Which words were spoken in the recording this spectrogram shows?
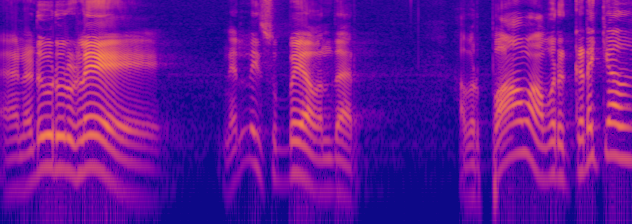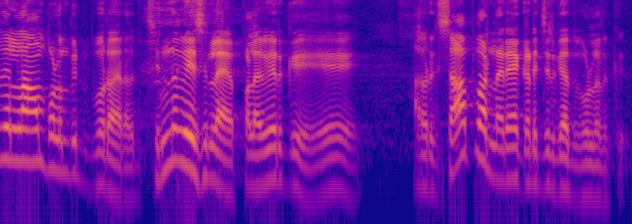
நடுவரூர்களே நடுவர்களே நெல்லை சுப்பையா வந்தார். அவர் பாவம் அவருக்கு கிடைக்காததெல்லாம் புலம்பிட்டு போகிறார் சின்ன வயசுல பல பேருக்கு அவருக்கு சாப்பாடு நிறையா கிடைச்சிருக்காது போல இருக்குது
